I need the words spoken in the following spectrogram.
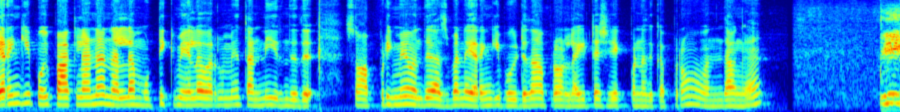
இறங்கி போய் பார்க்கலான்னா நல்லா முட்டிக்கு மேலே வரலுமே தண்ணி இருந்தது ஸோ அப்படியுமே வந்து ஹஸ்பண்ட் இறங்கி போயிட்டு தான் அப்புறம் லைட்டை ஷேக் பண்ணதுக்கப்புறம் வந்தாங்க พี่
